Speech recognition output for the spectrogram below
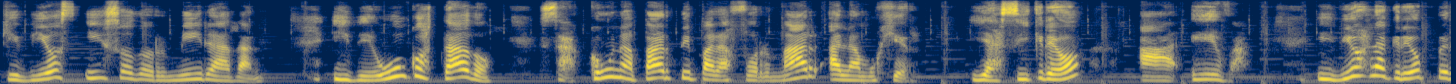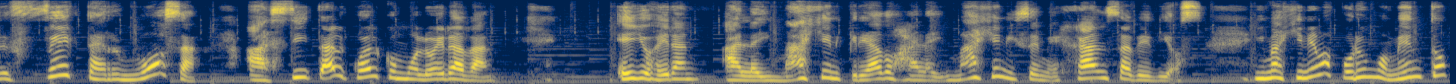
que Dios hizo dormir a Adán. Y de un costado sacó una parte para formar a la mujer. Y así creó a Eva. Y Dios la creó perfecta, hermosa, así tal cual como lo era Adán. Ellos eran a la imagen, creados a la imagen y semejanza de Dios. Imaginemos por un momento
